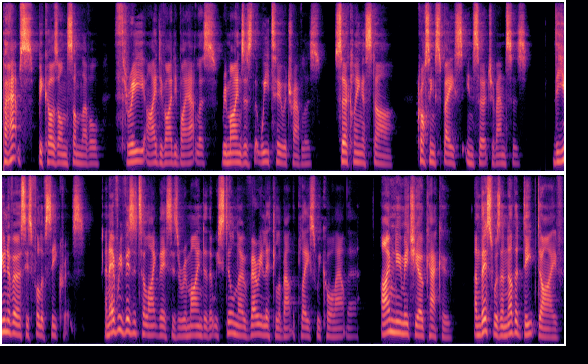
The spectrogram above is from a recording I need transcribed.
Perhaps because, on some level, 3I divided by Atlas reminds us that we too are travellers, circling a star, crossing space in search of answers. The universe is full of secrets, and every visitor like this is a reminder that we still know very little about the place we call out there. I'm New Michio Kaku, and this was another deep dive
